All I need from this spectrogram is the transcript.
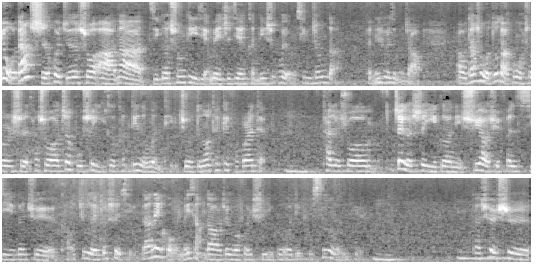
因为我当时会觉得说啊，那几个兄弟姐妹之间肯定是会有竞争的，肯定是会怎么着。啊，我当时我督导跟我说的是，他说这不是一个肯定的问题，就 do not take it for granted。嗯，他就说这个是一个你需要去分析跟去考究的一个事情。但那会儿我没想到这个会是一个俄狄浦斯的问题。嗯，但确实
